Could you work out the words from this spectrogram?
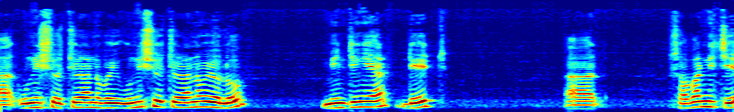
আর উনিশশো চুরানব্বই উনিশশো চুরানব্বই হলো মিন্টিং ইয়ার ডেট আর সবার নিচে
